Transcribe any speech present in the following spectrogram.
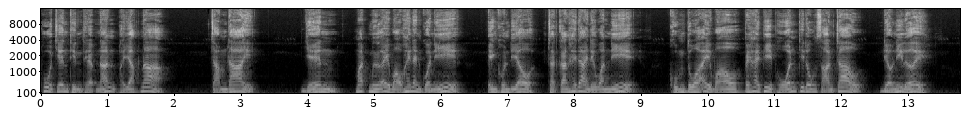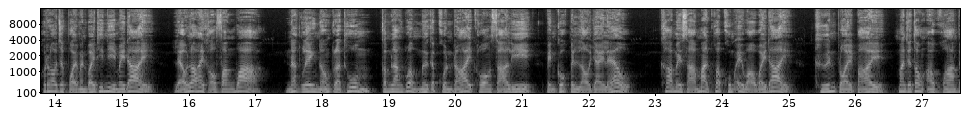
ผู้เจนถิ่นแถบนั้นพยักหน้าจำได้ เย็น มัดมือไอ้เวาให้แน่นกว่านี้ เองคนเดียวจัดการให้ได้ในวันนี้ คุมตัวไอ้เวาไปให้พี่โผลที่ดงสารเจ้า เดี๋ยวนี้เลย เราจะปล่อยมันไว้ที่นี่ไม่ได้ แล้วเล่าให้เขาฟังว่า นักเลงหนองกระทุ่มกำลังร่วมมือกับคนร้ายคลองสาลี เป็นก๊กเป็นเหล่าใหญ่แล้วข้าไม่สามารถควบคุมไอ้วาวไว้ได้ คืนปล่อยไป มันจะต้องเอาความไป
